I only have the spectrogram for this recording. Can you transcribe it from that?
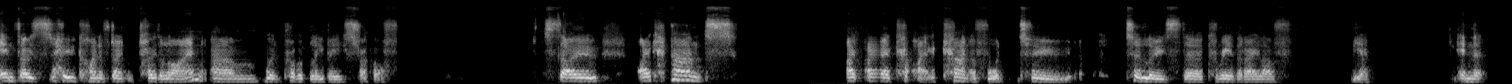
and those who kind of don't toe the line um, would probably be struck off. So I can't, I, I, I can't afford to to lose the career that I love, yeah, and that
